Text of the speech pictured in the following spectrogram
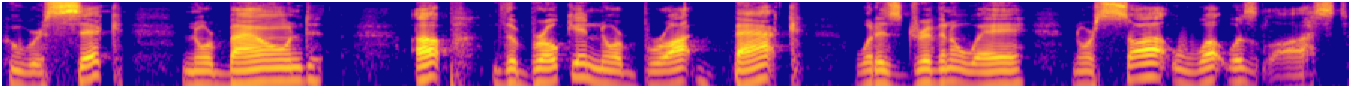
who were sick, nor bound up the broken, nor brought back what is driven away, nor sought what was lost.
